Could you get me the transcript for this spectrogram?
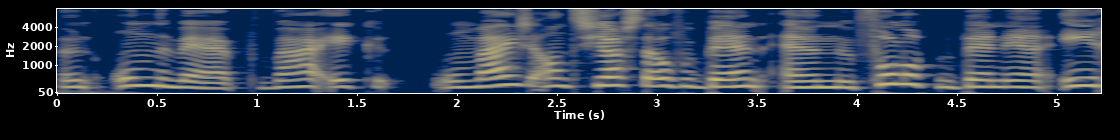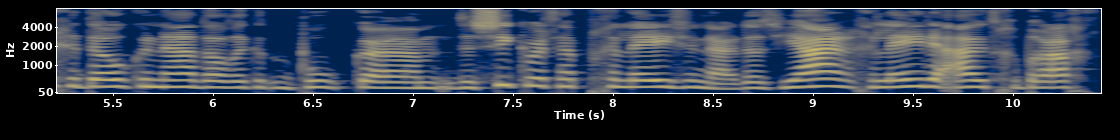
Een onderwerp waar ik onwijs enthousiast over ben en volop ben ingedoken nadat ik het boek uh, The Secret heb gelezen. Nou, dat is jaren geleden uitgebracht.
